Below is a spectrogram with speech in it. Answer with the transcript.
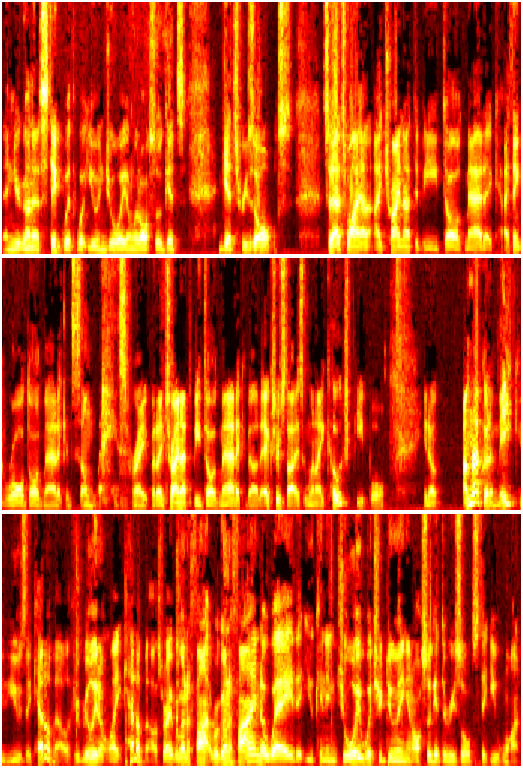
And you're going to stick with what you enjoy and what also gets gets results. So that's why I, I try not to be dogmatic. I think we're all dogmatic in some ways, right? But I try not to be dogmatic about exercise. And when I coach people, you know, I'm not going to make you use a kettlebell if you really don't like kettlebells, right? We're going to find we're going to find a way that you can enjoy what you're doing and also get the results that you want.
